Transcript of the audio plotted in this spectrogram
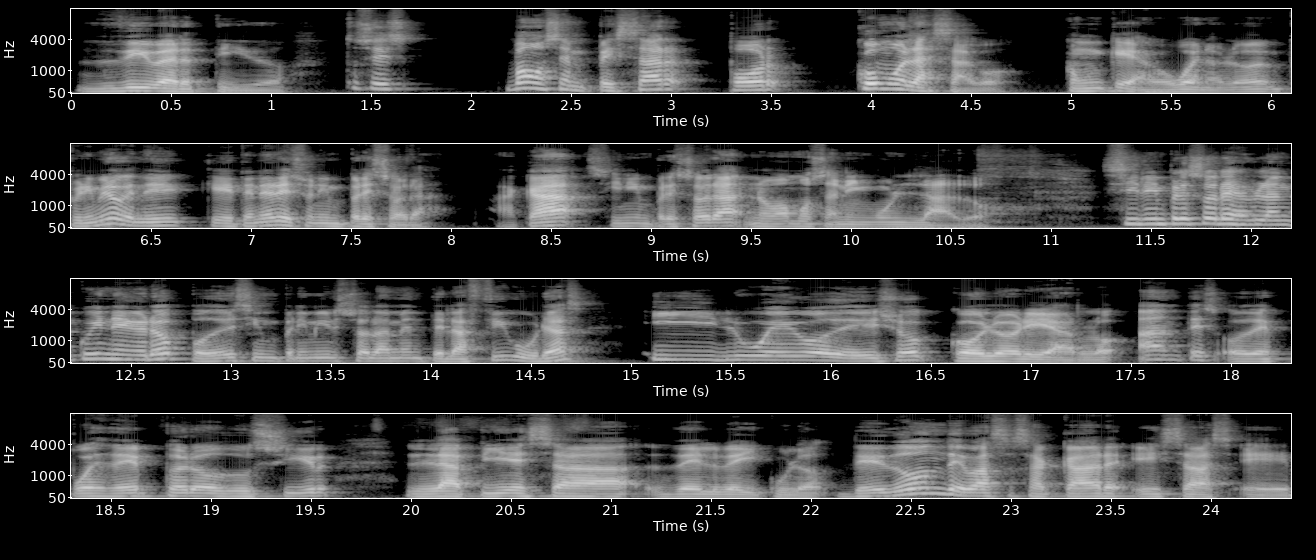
divertido. Entonces, vamos a empezar por cómo las hago. ¿Con qué hago? Bueno, lo primero que tenés que tener es una impresora. Acá, sin impresora, no vamos a ningún lado. Si la impresora es blanco y negro, podés imprimir solamente las figuras y luego de ello colorearlo, antes o después de producir la pieza del vehículo. ¿De dónde vas a sacar esas eh,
